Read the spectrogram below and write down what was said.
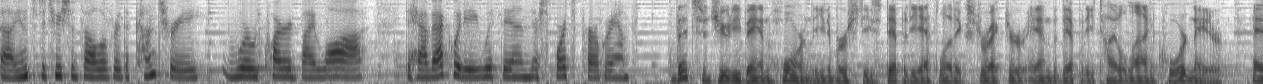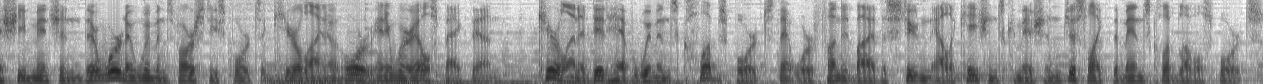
uh, institutions all over the country were required by law to have equity within their sports program. That's Judy Van Horn, the university's deputy athletics director and the deputy Title IX coordinator. As she mentioned, there were no women's varsity sports at Carolina or anywhere else back then. Carolina did have women's club sports that were funded by the Student Allocations Commission, just like the men's club level sports.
